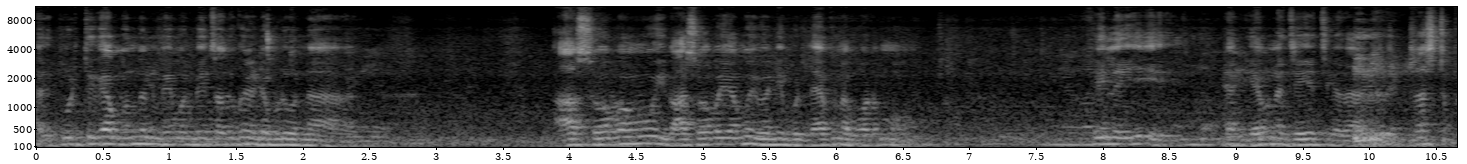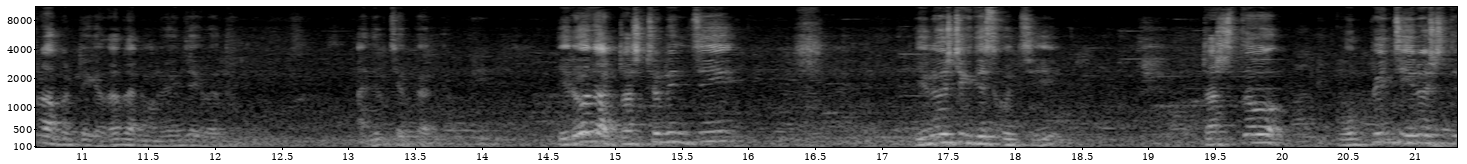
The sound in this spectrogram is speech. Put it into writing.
అది పూర్తిగా ముందు మేము మేము చదువుకునేటప్పుడు ఉన్న ఆ శోభము ఆ శోభయము ఇవన్నీ ఇప్పుడు లేకుండా పోవడము ఫీల్ అయ్యి దానికి ఏమైనా చేయొచ్చు కదా? అంటే ట్రస్ట్ ప్రాపర్టీ కదా దాన్ని మనం ఏం చేయగలుగుతాం అని చెప్పి చెప్పాను ఈరోజు ఆ ట్రస్ట్ నుంచి యూనివర్సిటీకి తీసుకొచ్చి ట్రస్ట్తో ఒప్పించి యూనివర్సిటీ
